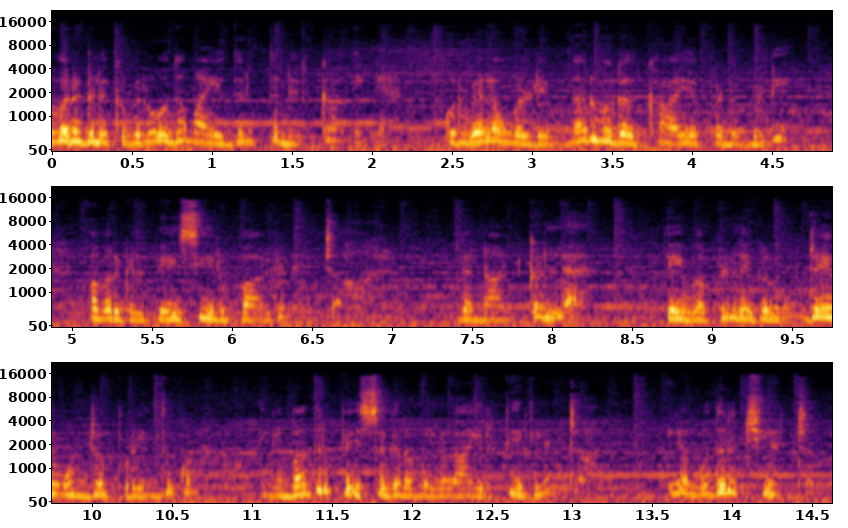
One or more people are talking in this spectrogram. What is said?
அவர்களுக்கு விரோதமாக எதிர்த்து நிற்காதீங்க. ஒருவேளை உங்களுடைய உணர்வுகள் காயப்படும்படி அவர்கள் பேசியிருப்பார்கள் என்றால் இந்த நாட்களில் தெய்வ பிள்ளைகள் ஒன்றே ஒன்றை புரிந்து கொள்ளணும். நீங்கள் பதில் பேசுகிறவர்களாக இருப்பீர்கள் என்றால் நீங்க முதிர்ச்சியற்றவர்கள்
